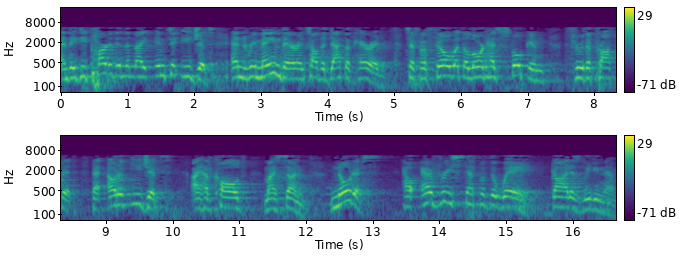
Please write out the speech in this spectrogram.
and they departed in the night into Egypt and remained there until the death of Herod, to fulfill what the Lord had spoken through the prophet, that out of Egypt I have called my son. Notice how every step of the way God is leading them.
